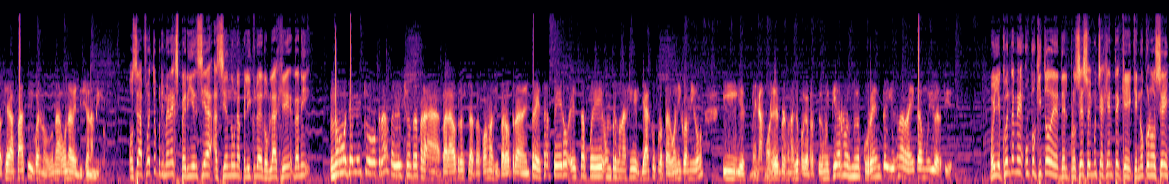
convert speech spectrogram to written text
hacer a Paco y bueno, una, una bendición, amigo. O sea, ¿fue tu primera experiencia haciendo una película de doblaje, Dani? No, ya había hecho otras, había hecho otra para, para otras plataformas y para otra empresa, pero esta fue un personaje ya coprotagónico, amigo, y me enamoré del personaje porque aparte es muy tierno, es muy ocurrente y es una ranita muy divertida. Oye, cuéntame un poquito de- del proceso. Hay mucha gente que, que no conoce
